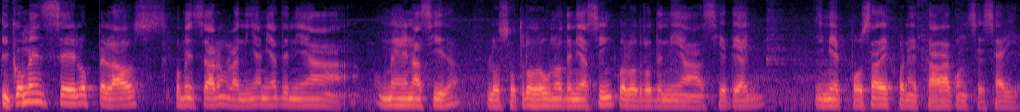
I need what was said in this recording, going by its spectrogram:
Y comencé, los pelados comenzaron, la niña mía tenía un mes de nacida, los otros dos, uno tenía cinco, el otro tenía siete años, y mi esposa desconectada con cesárea.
